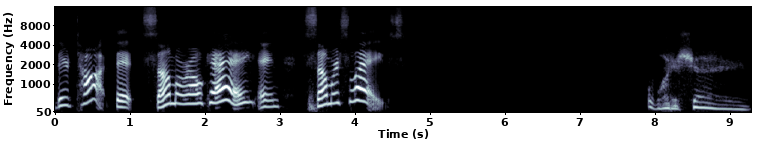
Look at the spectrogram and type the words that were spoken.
They're taught that some are okay and some are slaves. What a shame.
